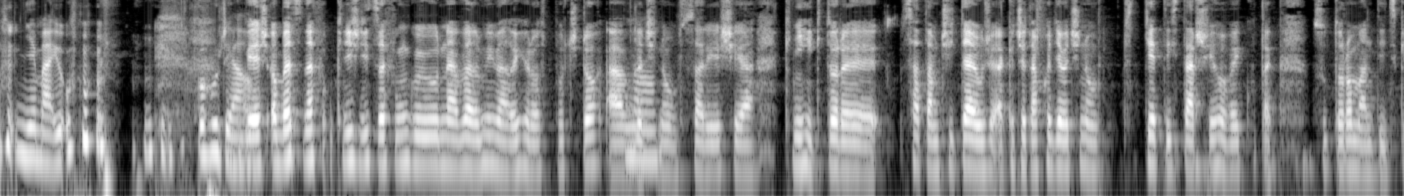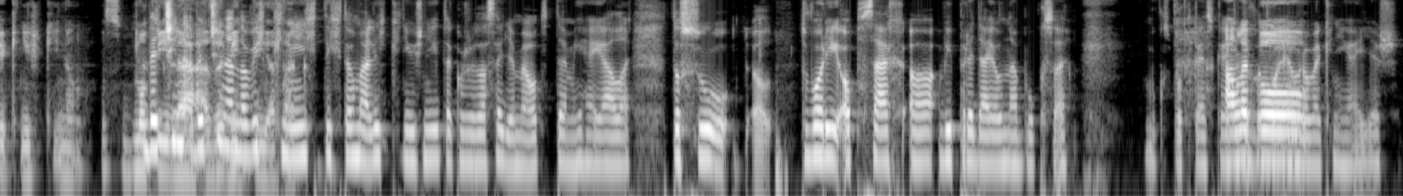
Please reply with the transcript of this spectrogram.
nemajú. Bohužiaľ. Vieš, obecné knižnice fungujú na veľmi malých rozpočtoch a no. väčšinou sa riešia knihy, ktoré sa tam čítajú, že a keďže tam chodia väčšinou tety staršieho veku, tak sú to romantické knižky, no. Z väčšina väčšina nových kníh, tak. týchto malých knižní, takže zase ideme od témy, hej, ale to sú tvorí obsah uh, vypredajov na Bookse. Books.sk, alebo eurové knihy ideš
